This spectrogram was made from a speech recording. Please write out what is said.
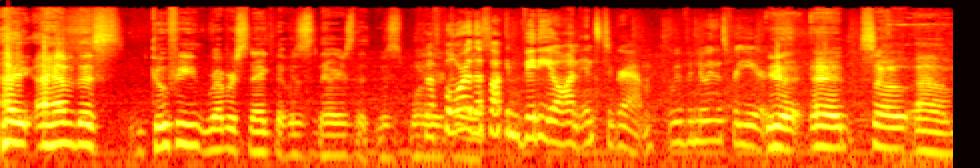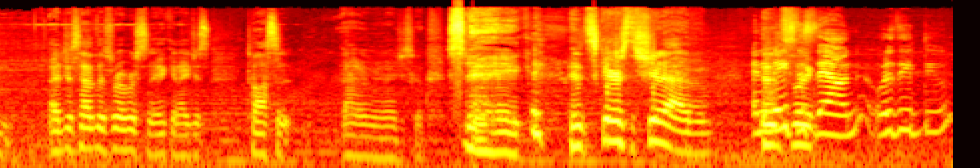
I I have this goofy rubber snake that was theirs that was one of Before the fucking video on Instagram. We've been doing this for years. Yeah, and so um, I just have this rubber snake, and I just toss it at him, and I just go snake, and it scares the shit out of him. And he And makes it's this like- sound. What does he do?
